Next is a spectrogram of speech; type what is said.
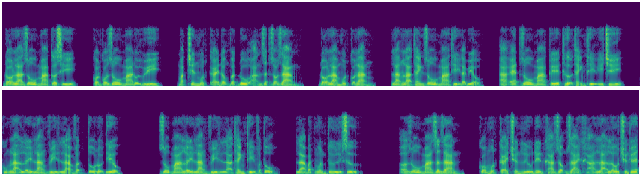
Đó là Roma cờ xí, còn có Roma đội huy, mặt trên một cái động vật đồ án rất rõ ràng, đó là một con lang lang là thành Roma thị đại biểu AS Roma kế thừa thành thị ý chí, cũng là lấy lang vì là vật tổ đội tiêu. Roma lấy lang vì là thành thị vật tổ, là bắt nguồn từ lịch sử. Ở Roma dân gian, có một cái truyền lưu đến khá rộng rãi khá là lâu truyền thuyết,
